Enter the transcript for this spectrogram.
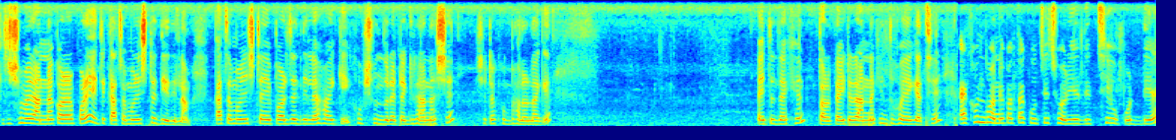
কিছু সময় রান্না করার পরে এই যে কাঁচামরিচটা দিয়ে দিলাম। কাঁচামরিচটা এই পর্যায়ে দিলে হয় কি, খুব সুন্দর একটা ঘ্রাণ আসে, সেটা খুব ভালো লাগে। এই তো দেখেন, তরকারিটা রান্না কিন্তু হয়ে গেছে। এখন ধনেপাতা কুচি ছড়িয়ে দিচ্ছি উপর দিয়ে।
